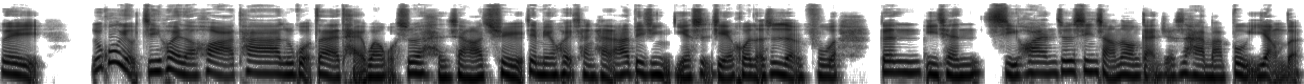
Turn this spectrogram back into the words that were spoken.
所以。如果有机会的话，他如果再来台湾，我是不是很想要去见面会看看？他毕竟也是结婚了，是人夫了，跟以前喜欢就是欣赏那种感觉是还蛮不一样的。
